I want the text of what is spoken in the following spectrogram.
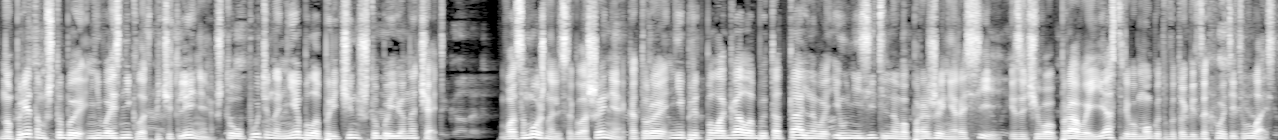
но при этом, чтобы не возникло впечатление, что у Путина не было причин, чтобы ее начать. Возможно ли соглашение, которое не предполагало бы тотального и унизительного поражения России, из-за чего правые ястребы могут в итоге захватить власть?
